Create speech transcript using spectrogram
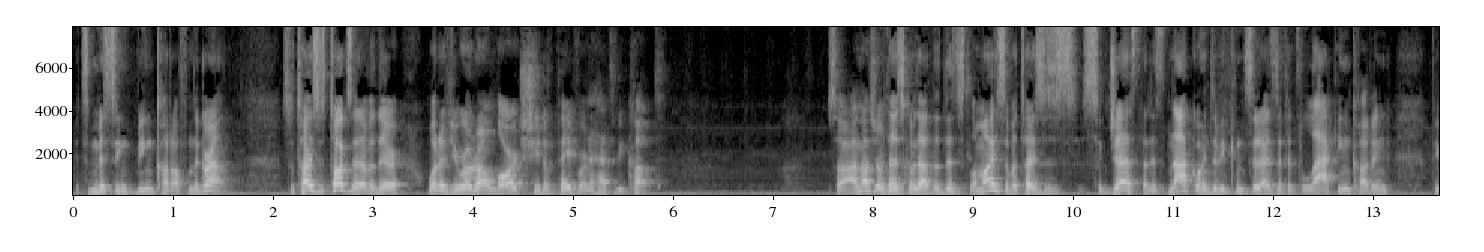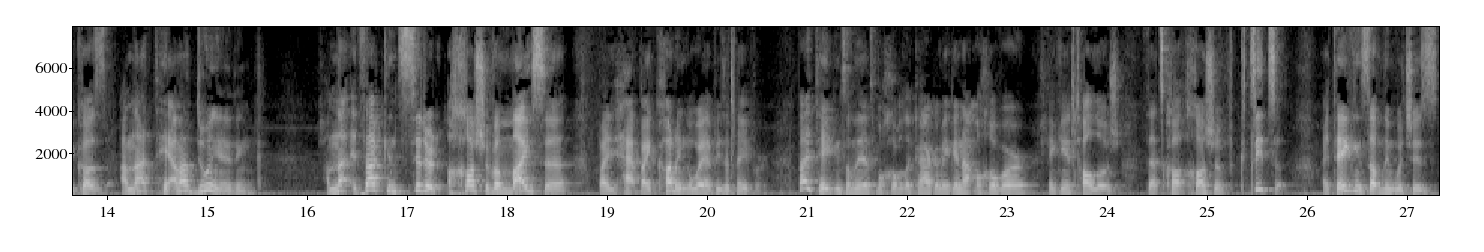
it's missing, being cut off from the ground. So Tysus talks about over there. What if you wrote it on a large sheet of paper and it had to be cut? So I'm not sure if Taisus comes out that this is Lamaisa, but Taisus suggests that it's not going to be considered as if it's lacking cutting, because I'm not I'm not doing anything. I'm not. It's not considered a chosh of a maisa by by cutting away a piece of paper. By taking something that's mechubar lekaka, making it not mechubar, making it talosh, that's called chosh of. By taking something which is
